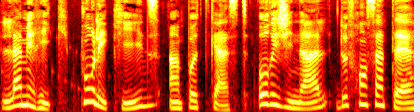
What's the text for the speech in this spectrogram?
L'Amérique pour les Kids, un podcast original de France Inter.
